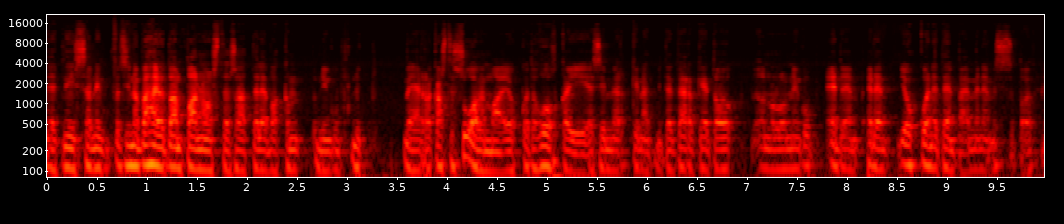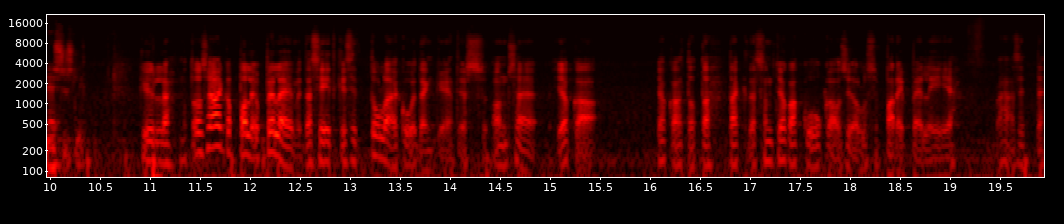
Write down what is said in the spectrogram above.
Että niissä niin, siinä on vähän jotain panosta, jos ajattelee vaikka niin kuin nyt meidän rakasta Suomen maajoukkueita huohkajia esimerkkinä, että miten tärkeää on ollut niin kuin eden, eden, joukkueen eteenpäin menemisessä toi Nations League. Kyllä, mutta on se aika paljon pelejä, mitä siitäkin sitten tulee kuitenkin, että jos on se joka, joka tota, tai tässä on nyt joka kuukausi ollut se pari peliä ja vähän sitten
